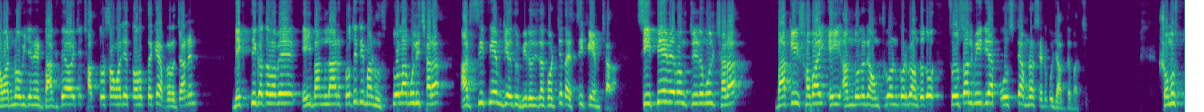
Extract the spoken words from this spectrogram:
নবান্ন অভিযানের ডাক দেওয়া হয়েছে ছাত্র সমাজের তরফ থেকে, আপনারা জানেন। ব্যক্তিগতভাবে এই বাংলার প্রতিটি মানুষ তোলামুলি ছাড়া, আর সিপিএম যেহেতু বিরোধিতা করছে, তাই সিপিএম ছাড়া। সিপিএম এবং তৃণমূল ছাড়া বাকি সবাই এই আন্দোলনে অংশগ্রহণ করবে। অন্তত সোশ্যাল মিডিয়া পোস্টে আমরা সেটুকু জানতে পারছি। সমস্ত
